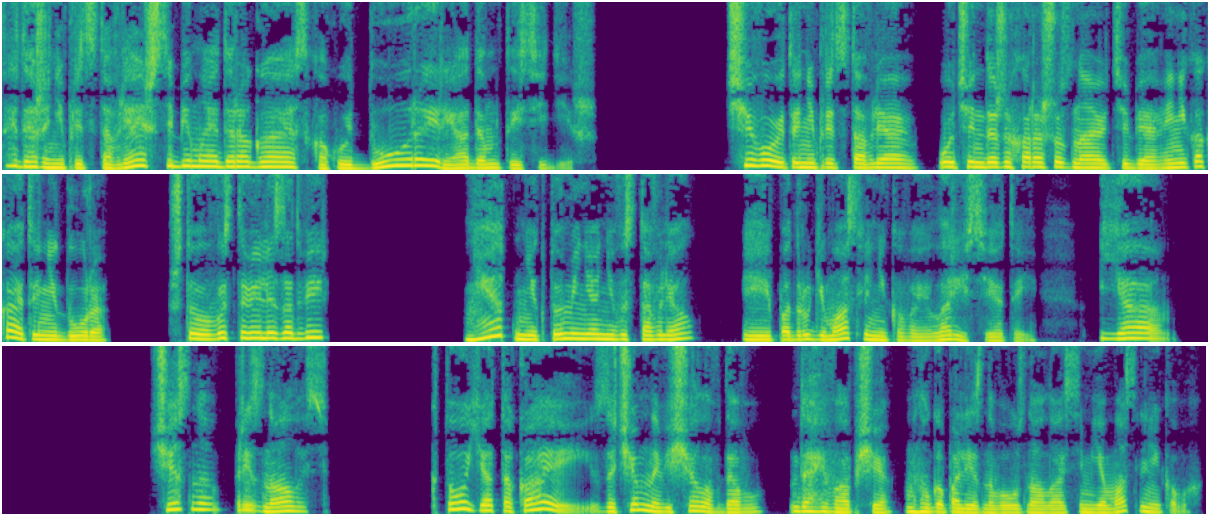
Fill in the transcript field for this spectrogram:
Ты даже не представляешь себе, моя дорогая, с какой дурой рядом ты сидишь. Чего это не представляю? Очень даже хорошо знаю тебя, и никакая ты не дура. Что, выставили за дверь? Нет, никто меня не выставлял. И подруги Масленниковой, Ларисе этой. Я... Честно призналась. Кто я такая и зачем навещала вдову? Да и вообще, много полезного узнала о семье Масленниковых.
